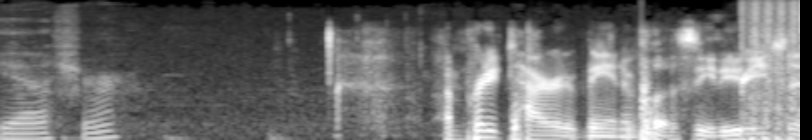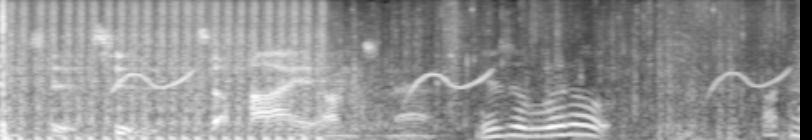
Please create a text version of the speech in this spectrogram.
Yeah, sure. I'm pretty tired of being a pussy. The reason to, to, to hide on this map. There's a little fucking.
